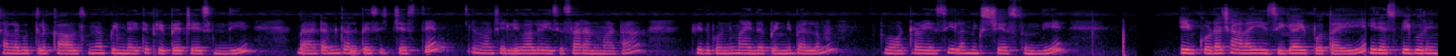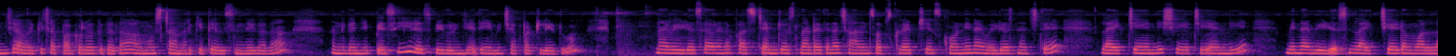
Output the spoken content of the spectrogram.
చల్లగుత్తులకు కావాల్సిన పిండి అయితే ప్రిపేర్ చేసింది. బ్యాటర్ని కలిపేసి ఇచ్చేస్తే చెల్లి వాళ్ళు వేసేసారనమాట ఇదిగోండి మైదా పిండి బెల్లం వాటర్ వేసి ఇలా మిక్స్ చేస్తుంది. ఇవి కూడా చాలా ఈజీగా అయిపోతాయి. ఈ రెసిపీ గురించి ఎవరికి చెప్పగలదు కదా ఆల్మోస్ట్ అందరికీ తెలిసిందే కదా. అందుకని చెప్పేసి ఈ రెసిపీ గురించి అయితే ఏమీ చెప్పట్లేదు. నా వీడియోస్ ఎవరైనా ఫస్ట్ టైం చూస్తున్నట్టయితే నా ఛానల్ సబ్స్క్రైబ్ చేసుకోండి. నా వీడియోస్ నచ్చితే లైక్ చేయండి షేర్ చేయండి. మీరు నా వీడియోస్ని లైక్ చేయడం వల్ల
